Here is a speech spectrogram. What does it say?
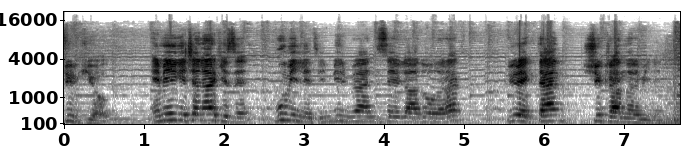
Türkiye oldu. Emeği geçen herkese bu milletin bir mühendis evladı olarak yürekten şükranlarımı iletim.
